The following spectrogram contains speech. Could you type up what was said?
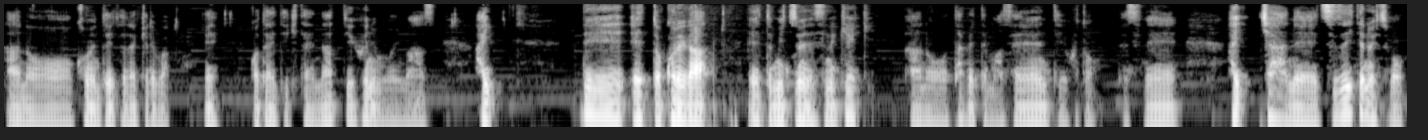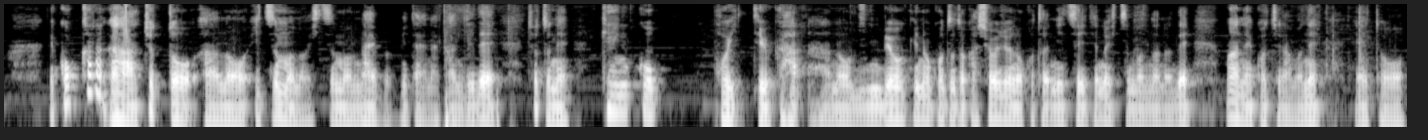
あのー、コメントいただければ、え、答えていきたいなっていうふうに思います。はい。で、えっと、これが、えっと、三つ目ですね。ケーキ。あの、食べてませんっていうことですね。はい。じゃあね、続いての質問。で、こっからが、ちょっと、あの、いつもの質問ライブみたいな感じで、ちょっとね、健康っぽいっていうか、あの、病気のこととか症状のことについての質問なので、まあね、こちらもね、えっ、ー、と、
